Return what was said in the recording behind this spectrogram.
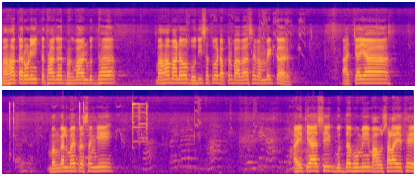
महाकरुणिक तथागत भगवान बुद्ध महामानव बोधिसत्व डॉक्टर बाबासाहेब आंबेडकर आजच्या या मंगलमय प्रसंगी ऐतिहासिक बुद्धभूमी मावसाळा येथे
